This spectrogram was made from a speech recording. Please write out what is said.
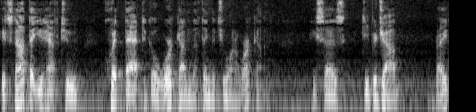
It's not that you have to quit that to go work on the thing that you want to work on. He says, keep your job, right?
